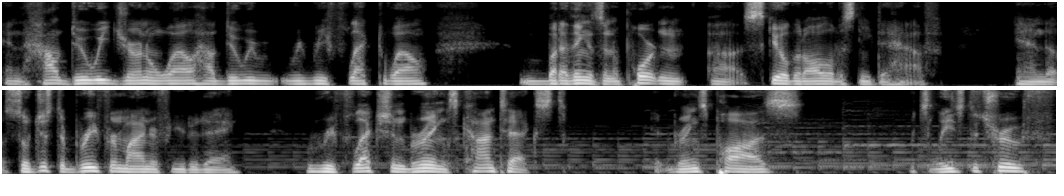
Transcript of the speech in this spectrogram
and how do we journal well? How do we re- reflect well? But I think it's an important uh, skill that all of us need to have. And uh, so, just a brief reminder for you today reflection brings context, it brings pause, which leads to truth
